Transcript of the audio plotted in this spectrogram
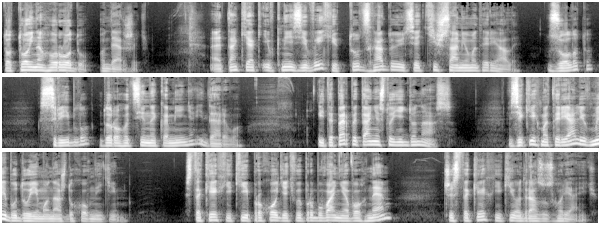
то той нагороду одержить. Е, Так як і в книзі Вихід, тут згадуються ті ж самі матеріали: золото, срібло, дорогоцінне каміння і дерево. І тепер питання стоїть до нас: з яких матеріалів ми будуємо наш духовний дім? З таких, які проходять випробування вогнем, чи з таких, які одразу згоряють?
